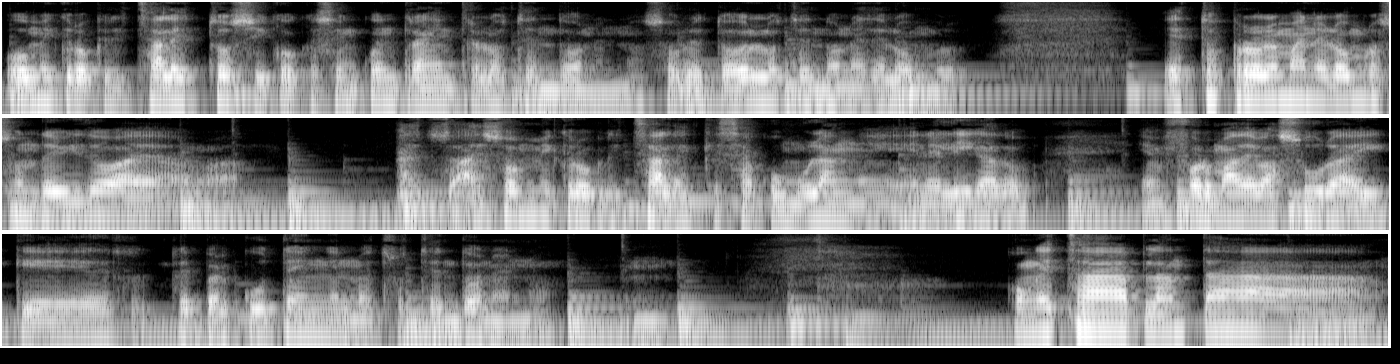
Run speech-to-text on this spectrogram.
o microcristales tóxicos que se encuentran entre los tendones, sobre todo en los tendones del hombro. Estos problemas en el hombro son debido a, esos microcristales que se acumulan en el hígado en forma de basura y que repercuten en nuestros tendones. Mm. Con esta planta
